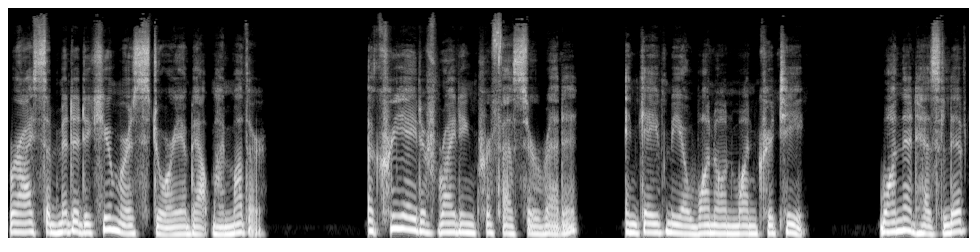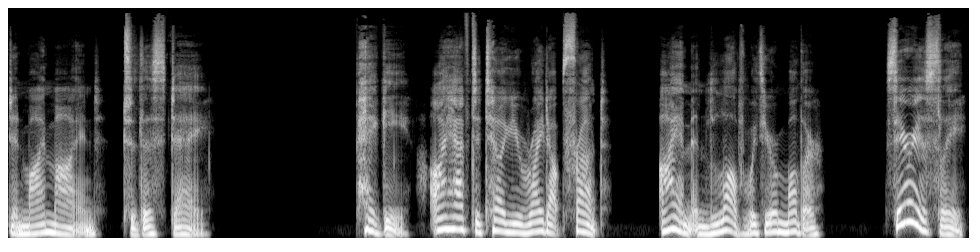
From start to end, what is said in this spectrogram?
where I submitted a humorous story about my mother. A creative writing professor read it and gave me a one on one critique, one that has lived in my mind to this day. Peggy, I have to tell you right up front, I am in love with your mother. Seriously,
